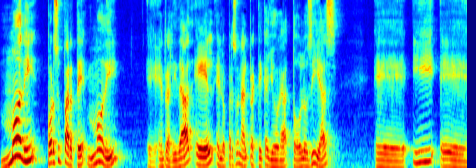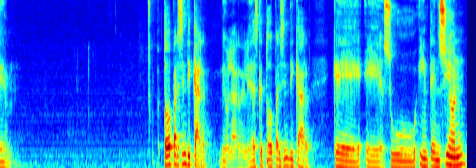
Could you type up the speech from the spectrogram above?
Modi, por su parte, Modi, eh, en realidad, él en lo personal practica yoga todos los días y todo parece indicar, digo, la realidad es que todo parece indicar que su intención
